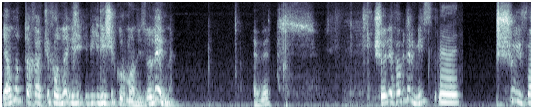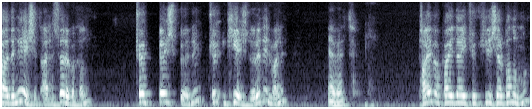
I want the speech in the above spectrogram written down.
Ya mutlaka kök 10'la ili- bir ilişki kurmalıyız. Öyle değil mi? Evet. Şöyle yapabilir miyiz? Evet. Şu ifade neye eşit Ali? Söyle bakalım. Kök 5 bölü kök 2'ye eşit. Öyle değil mi Ali? Evet. Pay ve paydayı kök 2 ile çarpalım mı?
